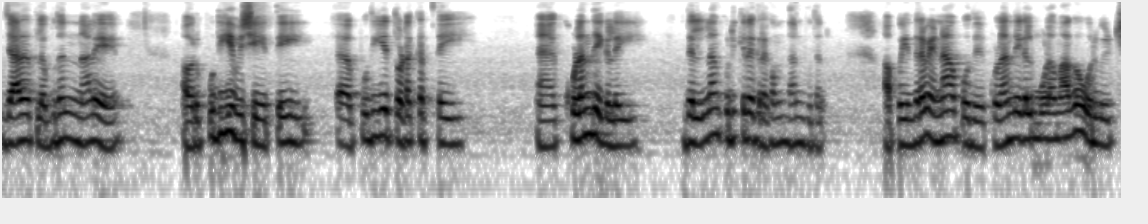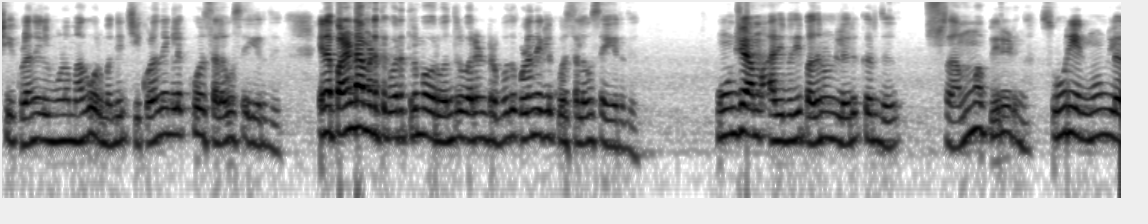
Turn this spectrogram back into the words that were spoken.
ஜாதகத்தில் புதன்னாலே அவர் புதிய விஷயத்தை புதிய தொடக்கத்தை குழந்தைகளை இதெல்லாம் குறிக்கிற கிரகம் தான் புதன். அப்போ இந்த தடவை என்ன போகுது? குழந்தைகள் மூலமாக ஒரு வெற்றி குழந்தைகள் மூலமாக ஒரு மகிழ்ச்சி குழந்தைங்களுக்கு ஒரு செலவு செய்கிறது. ஏன்னா பன்னெண்டாம் இடத்துக்கு வர திரும்ப அவர் வந்துருவாருன்ற போது குழந்தைகளுக்கு ஒரு செலவு செய்கிறது. மூன்றாம் அதிபதி பதினொன்றில் இருக்கிறது. செம்ம பீரியடுங்க. சூரியன் மூணில்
